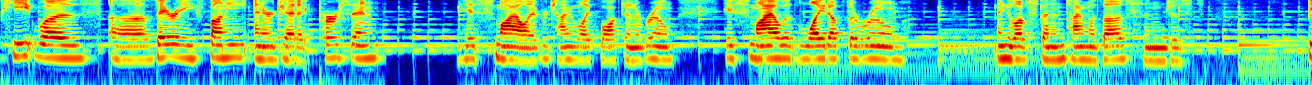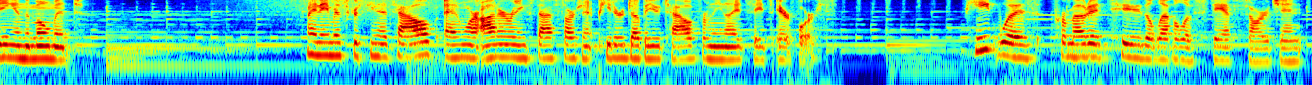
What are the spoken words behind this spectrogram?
Pete was a very funny, energetic person. His smile, every time he like walked in a room, his smile would light up the room. And he loved spending time with us and just being in the moment. My name is Christina Taub, and we're honoring Staff Sergeant Peter W. Taub from the United States Air Force. Pete was promoted to the level of Staff Sergeant,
